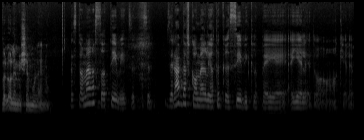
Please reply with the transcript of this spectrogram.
ולא למי שמולנו. אז אתה אומר אסרטיבית, זה, זה, זה לאו דווקא אומר להיות אגרסיבי כלפי אה, הילד או הכלב.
